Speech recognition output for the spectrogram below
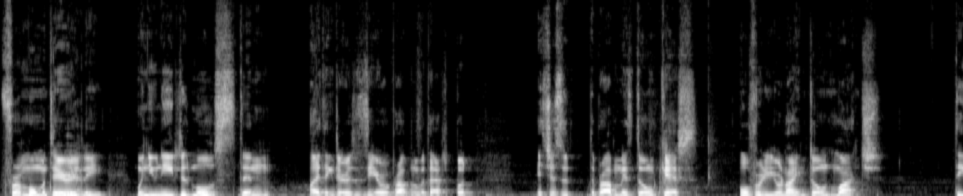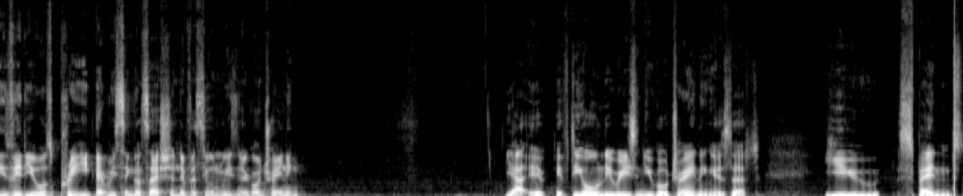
for a momentarily when you need it most, then I think there is zero problem with that. But it's just the problem is don't get over your line. Don't watch these videos pre every single session if it's the only reason you're going training. Yeah, if if the only reason you go training is that you spend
